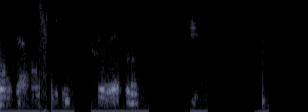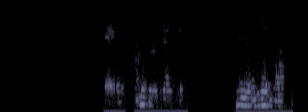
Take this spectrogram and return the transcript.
Thank you.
